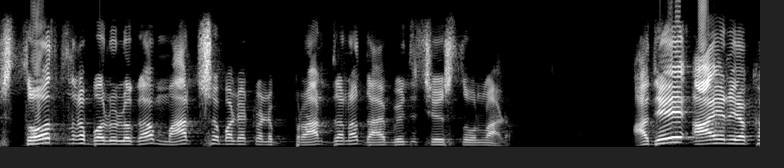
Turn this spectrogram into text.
స్తోత్ర బలులుగా మార్చబడేటువంటి ప్రార్థన దావీదు చేస్తూ ఉన్నాడు. అదే ఆయన యొక్క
